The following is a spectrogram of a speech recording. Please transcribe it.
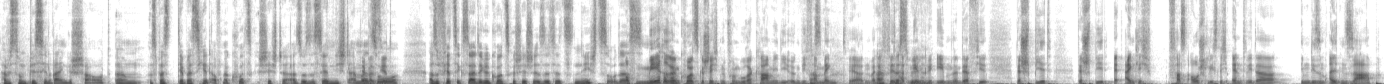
habe ich so ein Mhm. bisschen reingeschaut. Ähm, es bas der basiert auf einer Kurzgeschichte. Also es ist ja nicht einmal so, also 40-seitige Kurzgeschichte. Es ist jetzt nicht so, auf dass mehreren Kurzgeschichten von Murakami, die irgendwie Ach vermengt werden, weil der Ach, Film deswegen. hat mehrere Ebenen. Der viel, der spielt, der spielt äh, eigentlich fast ausschließlich entweder in diesem alten Saab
